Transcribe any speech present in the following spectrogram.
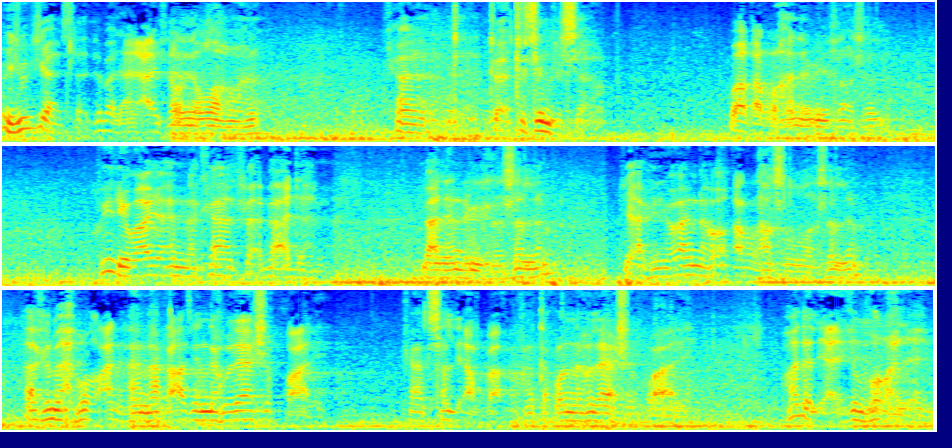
يجوز جاهز ثبت عن عائشة رضي الله عنها. كانت تتم في السفر وأقرها النبي صلى الله عليه وسلم. في رواية أنها كانت بعده بعد النبي صلى الله عليه وسلم جاء في رواية أنه أقرها صلى الله عليه وسلم. لكن محفوظ عنها أنها قالت إنه لا يشق عليه. كانت تصلي أربعة فتقول أنه لا يشق عليه. وهذا اللي عليه جمهور أهل العلم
